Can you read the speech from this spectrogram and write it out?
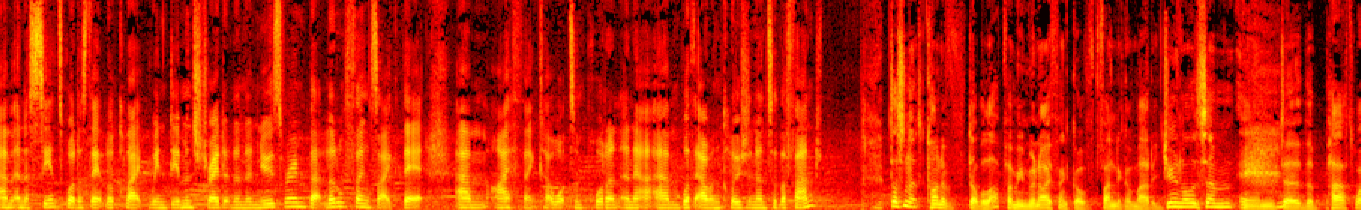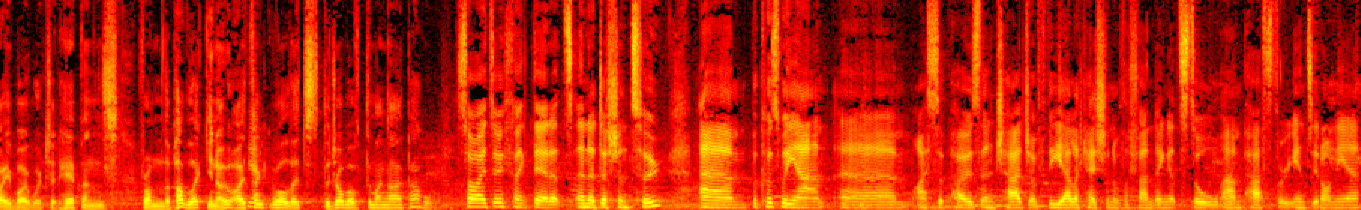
Um, in a sense, what does that look like when demonstrated in a newsroom? But little things like that, um, I think, are what's important our, um, with our inclusion into the fund. Doesn't it kind of double up? I mean, when I think of funding of Māori journalism and uh, the pathway by which it happens from the public, you know, I think, well, that's the job of Te Mangai Pāho. So I do think that it's in addition to, um, because we aren't, um, I suppose, in charge of the allocation of the funding, it's still um, passed through NZ On Air.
